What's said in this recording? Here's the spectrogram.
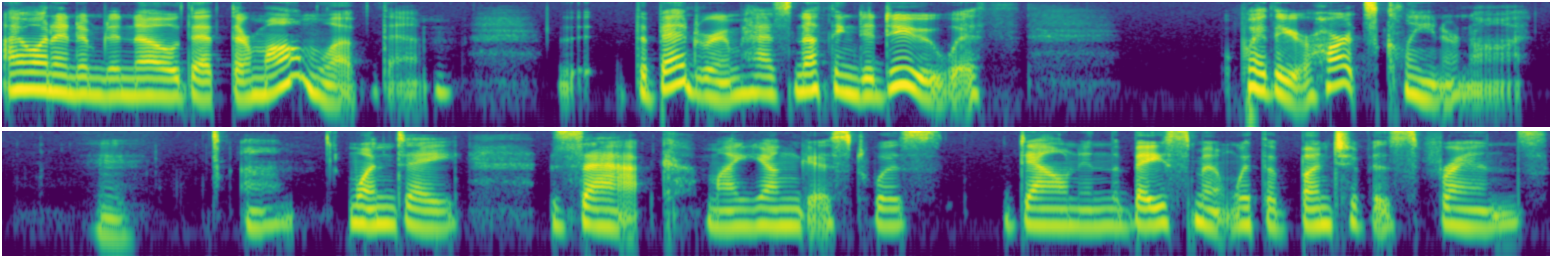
I wanted them to know that their mom loved them. The bedroom has nothing to do with whether your heart's clean or not. Um, one day, Zach, my youngest, was down in the basement with a bunch of his friends.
